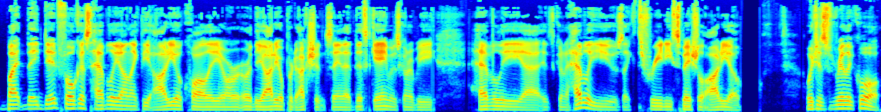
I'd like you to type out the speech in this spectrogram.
But they did focus heavily on like the audio quality or, or the audio production, saying that this game is going to be heavily, uh, it's going to heavily use like 3D spatial audio, which is really cool.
